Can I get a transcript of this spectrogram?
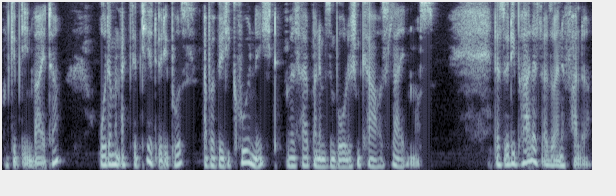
und gibt ihn weiter, oder man akzeptiert Ödipus, aber will die Kur nicht, weshalb man im symbolischen Chaos leiden muss. Das Ödipal ist also eine Falle.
